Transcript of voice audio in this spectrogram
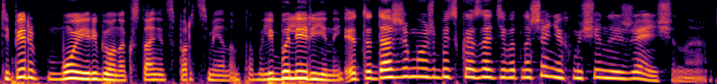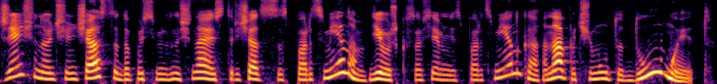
теперь мой ребенок станет спортсменом, там, или балериной. Это даже, может быть, сказать и в отношениях мужчины и женщины. Женщина очень часто, допустим, начиная встречаться со спортсменом, девушка совсем не спортсменка, она почему-то думает,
